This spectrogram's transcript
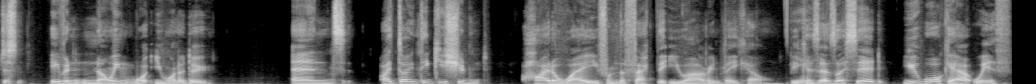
just even knowing what you want to do. And I don't think you should hide away from the fact that you are in VCAL because, as I said, you walk out with,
